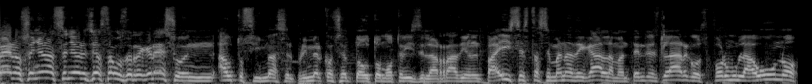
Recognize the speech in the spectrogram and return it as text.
Bueno, señoras, señores, ya estamos de regreso en Autos y Más, el primer concepto automotriz de la radio en el país. Esta semana de gala, mantenerles largos, Fórmula 1,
